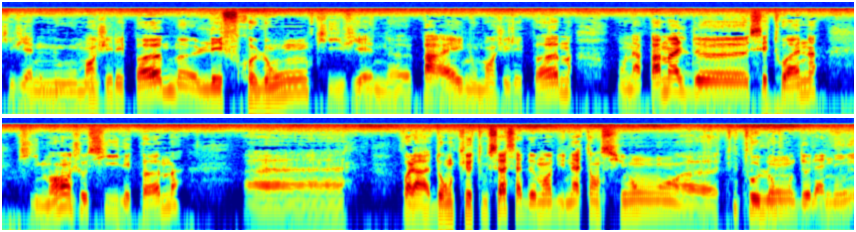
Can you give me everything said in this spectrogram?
qui viennent nous manger les pommes, les frelons qui viennent pareil nous manger les pommes. On a pas mal de cétoines qui mangent aussi les pommes. Euh, voilà, donc tout ça, ça demande une attention euh, tout au long de l'année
